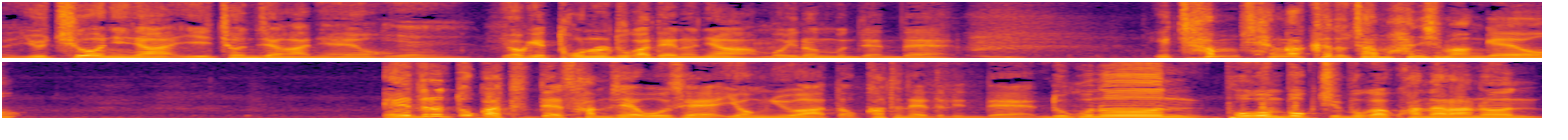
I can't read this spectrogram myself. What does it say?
유치원이냐 이 전쟁 아니에요. 예. 여기에 돈을 누가 대느냐 뭐 이런 문제인데 이게 참 생각해도 참 한심한 게요. 애들은 똑같은데 3세, 5세 영유아 똑같은 애들인데 누구는 보건복지부가 관할하는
